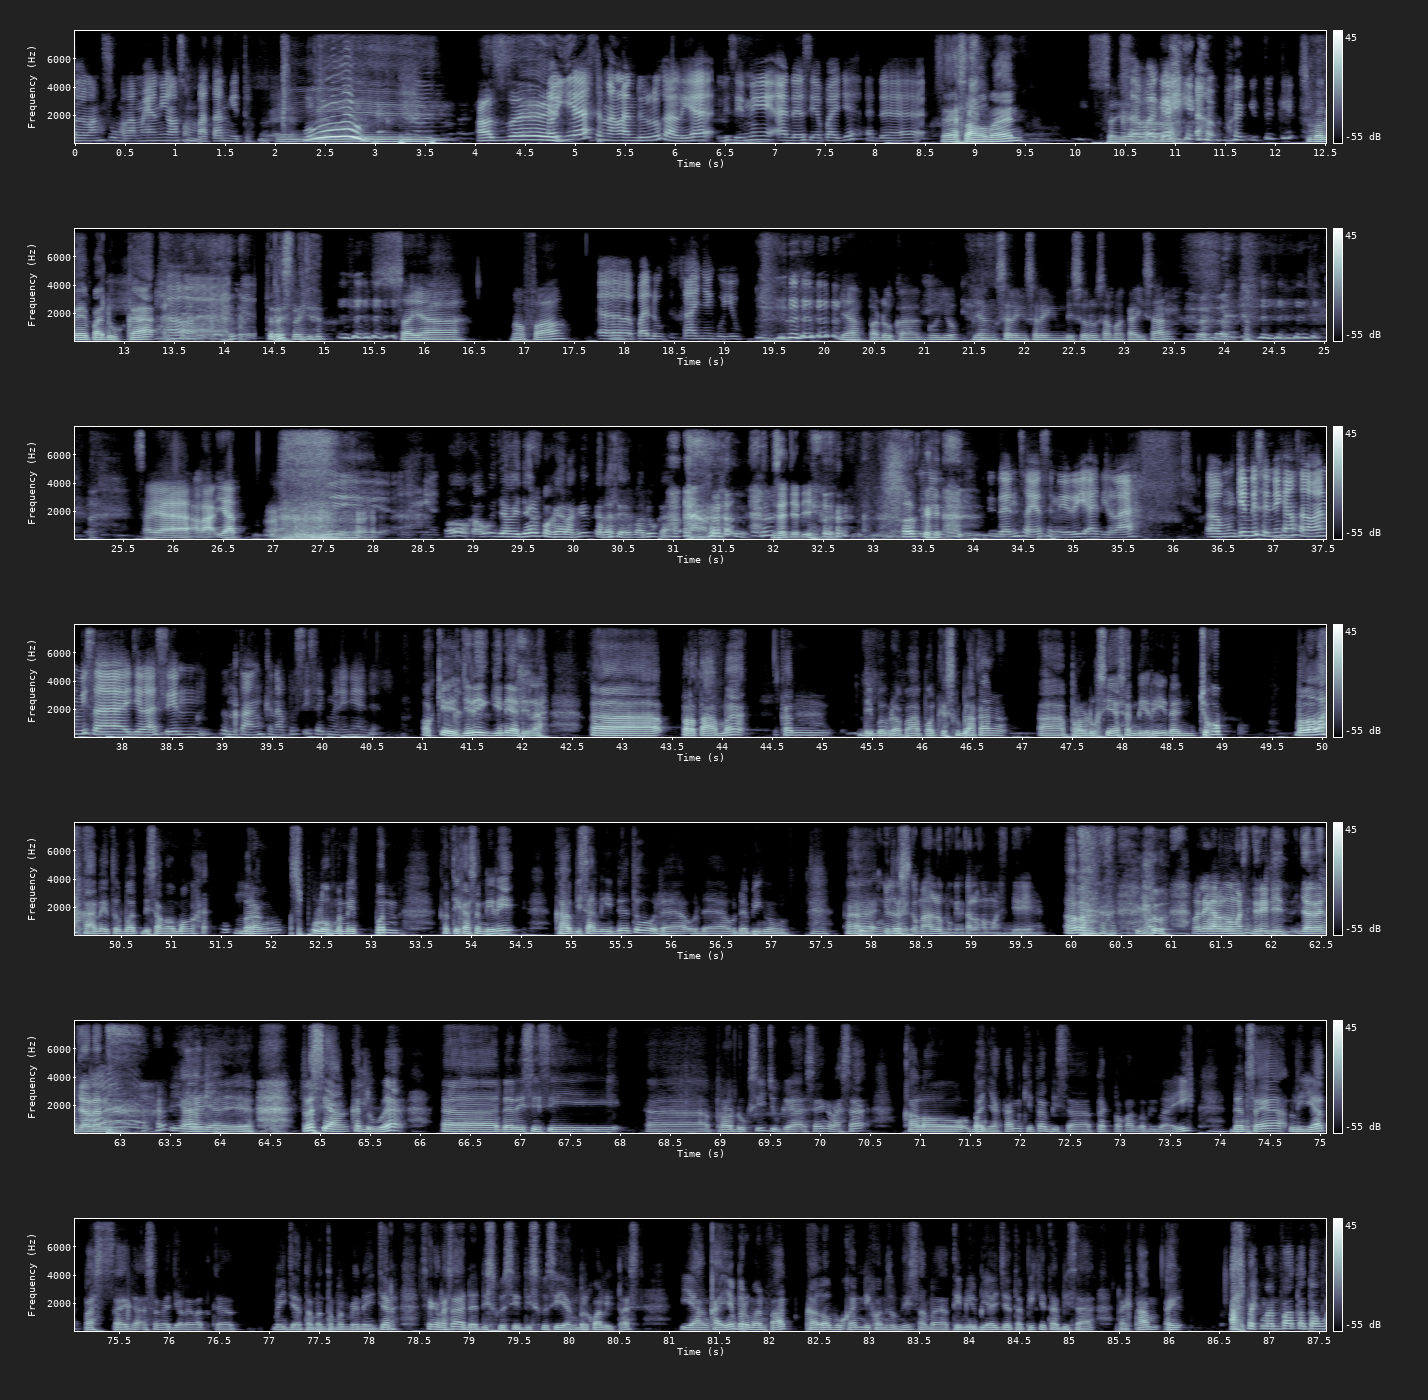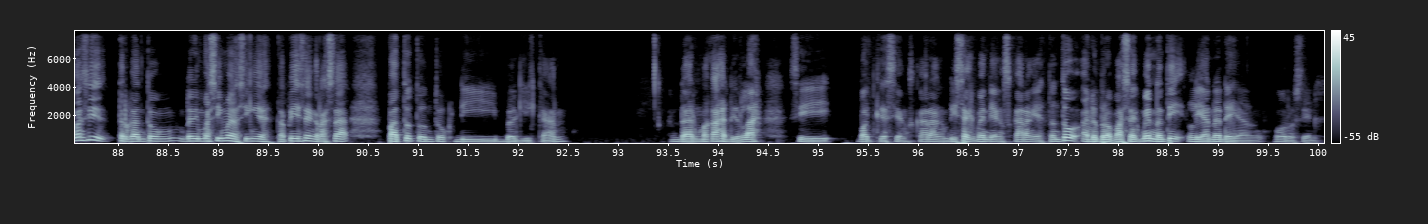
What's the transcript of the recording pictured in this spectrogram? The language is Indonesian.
uh, langsung ramean nih langsung empatan gitu. Asik. Oh iya, kenalan dulu kali ya. Di sini ada siapa aja? Ada Saya Salman Saya sebagai apa gitu Ki? sebagai paduka. Oh, Terus lanjut. saya Noval eh padukanya Guyup. ya Paduka Guyup yang sering-sering disuruh sama Kaisar. Saya rakyat. Wih, Oh, kamu jangan-jangan pakai rakyat karena saya paduka. Bisa jadi. Oke. Dan saya sendiri adalah eh, mungkin di sini Kang Salman bisa jelasin tentang kenapa sih segmen ini ada. Oke, jadi gini Adilah. Eh pertama kan di beberapa podcast ke belakang eh, produksinya sendiri dan cukup melelahkan itu buat bisa ngomong barang 10 menit pun ketika sendiri kehabisan ide tuh udah udah udah bingung. Hmm. Eh, mungkin itu lebih ke malu mungkin kalau ngomong sendiri ya. apa? Gitu. Boleh kalau ngomong sendiri di jalan-jalan. Iya iya iya. Terus yang kedua eh dari sisi eh produksi juga saya ngerasa kalau banyak kan kita bisa tektokan lebih baik dan saya lihat pas saya gak sengaja lewat ke meja teman-teman manajer, saya ngerasa ada diskusi-diskusi yang berkualitas yang kayaknya bermanfaat kalau bukan dikonsumsi sama tim Yubi aja tapi kita bisa rekam eh, aspek manfaat atau enggak sih tergantung dari masing-masing ya. Tapi saya ngerasa patut untuk dibagikan. Dan maka hadirlah si podcast yang sekarang di segmen yang sekarang ya. Tentu ada berapa segmen nanti Liana deh yang ngurusin.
